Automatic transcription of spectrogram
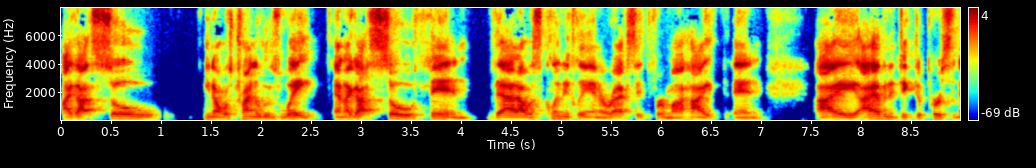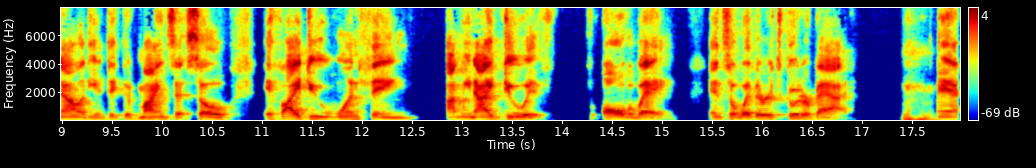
I got so, you know, I was trying to lose weight and I got so thin that I was clinically anorexic for my height. And I I have an addictive personality, addictive mindset. So if I do one thing, I mean, I do it all the way. And so whether it's good or bad. Mm-hmm. And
